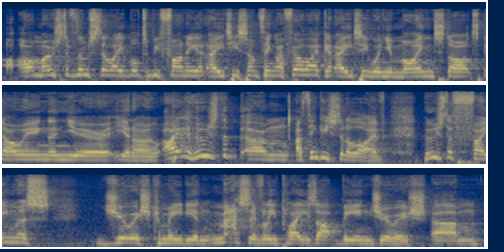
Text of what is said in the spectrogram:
are most of them still able to be funny at eighty something? I feel like at eighty, when your mind starts going and you're, you know, I who's the? Um, I think he's still alive. Who's the famous Jewish comedian? Massively plays up being Jewish. Um,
